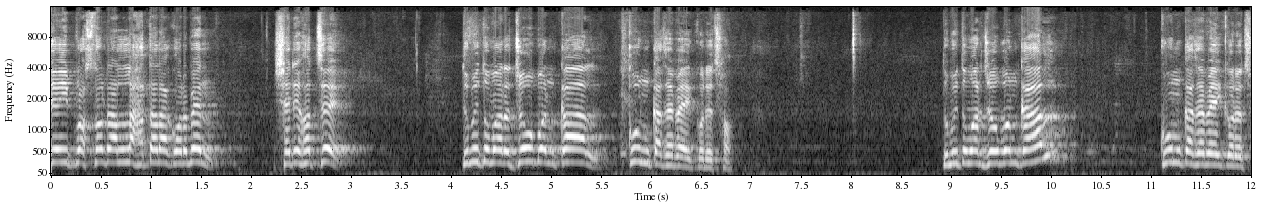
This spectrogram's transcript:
যেই প্রশ্নটা আল্লাহ তালা করবেন, সেটি হচ্ছে, তুমি তোমার যৌবনকাল কোন কাজে ব্যয় করেছ? তুমি তোমার যৌবনকাল কোন কাজে ব্যয় করেছ?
